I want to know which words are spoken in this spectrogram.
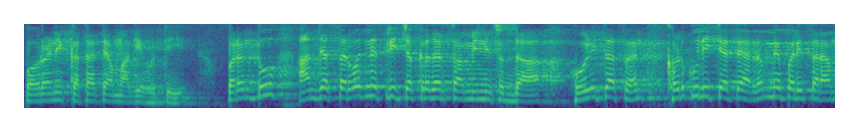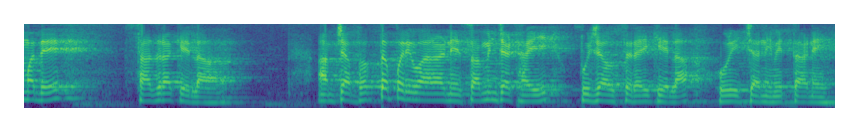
पौराणिक कथा त्यामागे होती. परंतु आमच्या सर्वज्ञ श्री चक्रधर स्वामींनी सुद्धा होळीचा सण खडकुलीच्या त्या रम्य परिसरामध्ये साजरा केला. आमच्या भक्त परिवाराने स्वामींच्या ठाई पूजा अवसरही केला होळीच्या निमित्ताने.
